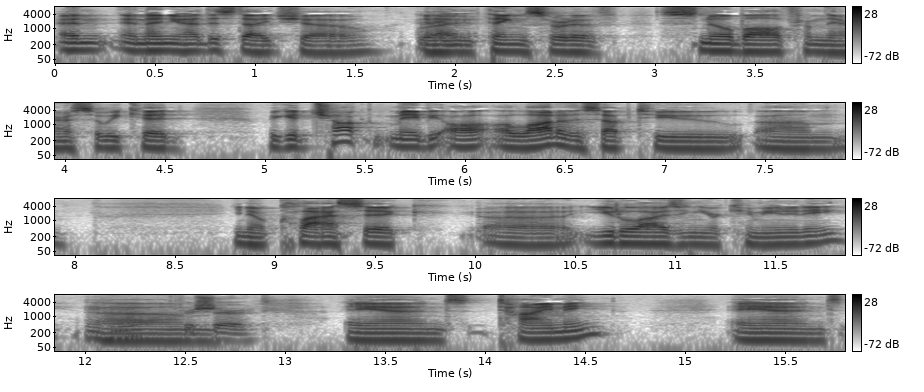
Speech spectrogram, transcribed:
and and then you had this Deitch show, and Right. things sort of snowballed from there. So we could we could chalk maybe all, a lot of this up to um, you know classic uh, utilizing your community um, Mm-hmm, for sure. and timing and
